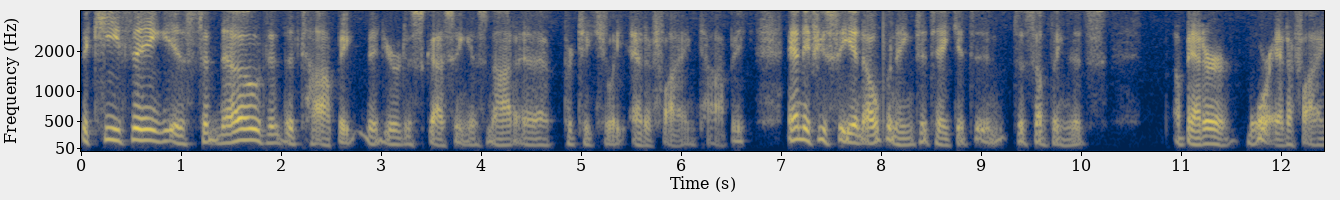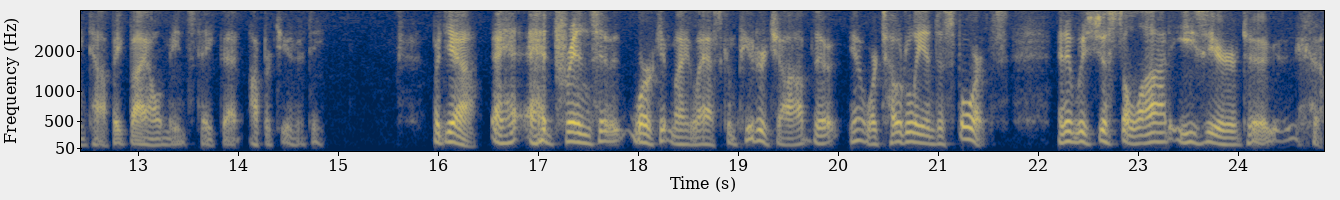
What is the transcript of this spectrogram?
The key thing is to know that the topic that you're discussing is not a particularly edifying topic. And if you see an opening to take it into something that's a better, more edifying topic, by all means, take that opportunity but yeah, I, had friends at work at my last computer job that you know were totally into sports, and it was just a lot easier to you know,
